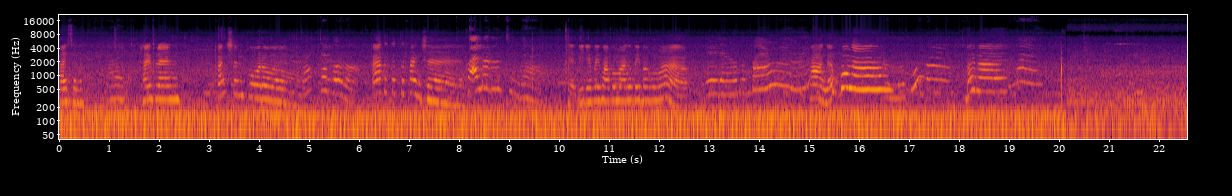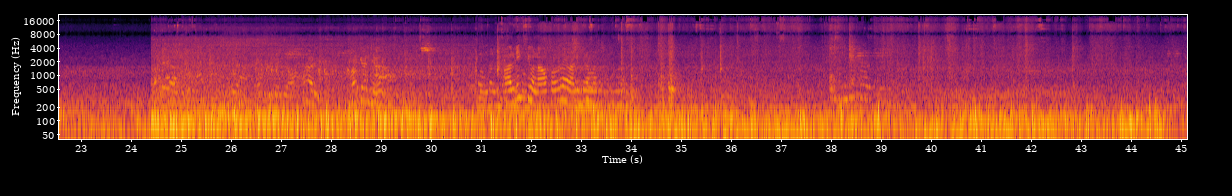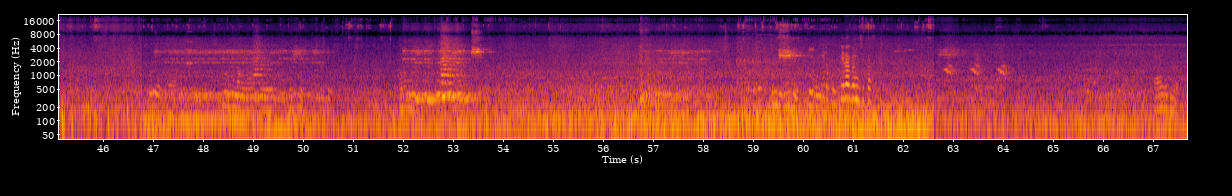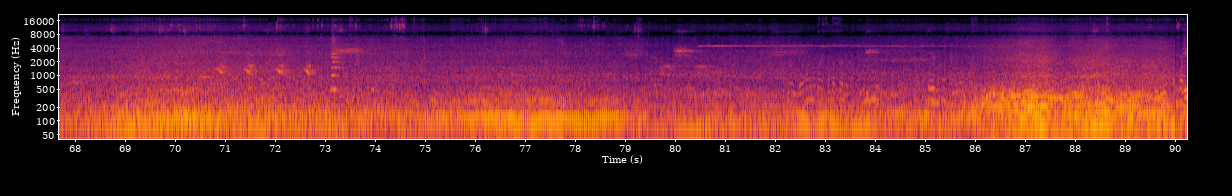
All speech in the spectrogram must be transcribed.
Hi சொல்லு hi friend function போகிறோம் காக்க குத்து ஃபங்க்ஷன் சரி வீடியோ போய் பார்ப்போமா? அங்கே போய் பார்ப்போமா? வாங்க போகலாம் பாய் பாய் வலிக்கும் நான் சொல்றேன் வலிக்கிற மாதிரி. கீழே குனிச்சுக்கோ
